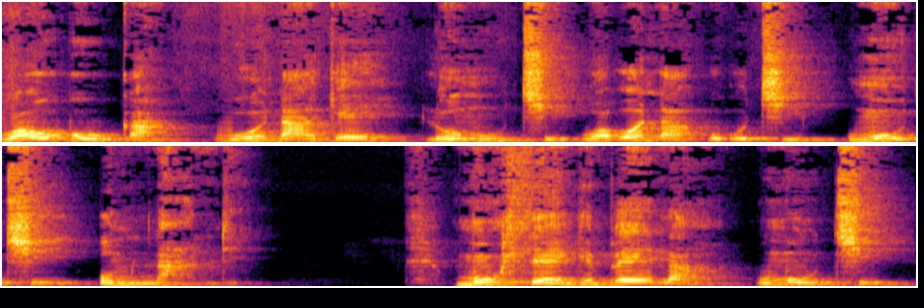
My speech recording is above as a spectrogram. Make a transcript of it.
wawubuka wona ke lo muthi wabona ukuthi umuthi omnandi. Muhle ngempela umuthi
